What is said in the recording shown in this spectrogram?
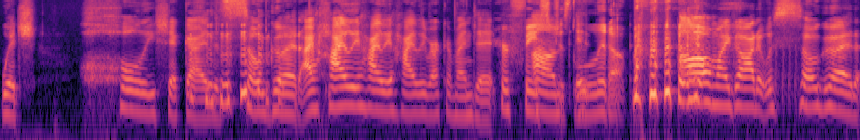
which holy shit guys, it's so good. I highly highly highly recommend it. Her face Um, just it- lit up. oh my god, it was so good.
